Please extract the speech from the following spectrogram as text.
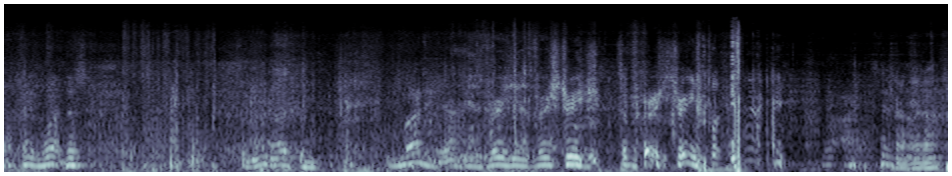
I'll tell you what, this some interesting mud here. Yeah, it's very, yeah, it's very strange. It's a very strange. Turn that off.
